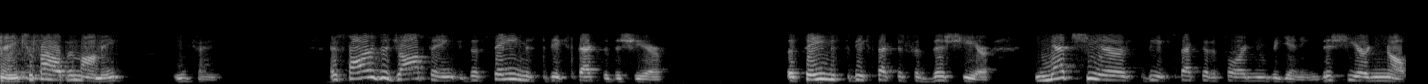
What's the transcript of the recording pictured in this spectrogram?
Thank you for helping, mommy. Okay. As far as the job thing, the same is to be expected this year. The same is to be expected for this year. Next year is to be expected for a new beginning. This year, no,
